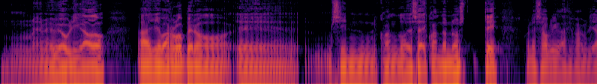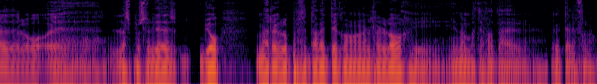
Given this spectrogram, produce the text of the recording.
mm, me, veo obligado a llevarlo, pero eh, sin cuando esa, cuando no esté con esa obligación familiar, desde luego eh, las posibilidades, yo me arreglo perfectamente con el reloj y, no me hace falta el, el teléfono.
